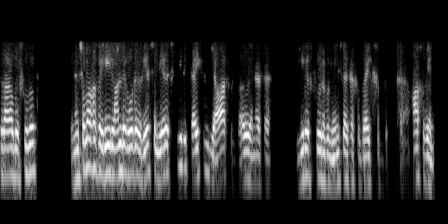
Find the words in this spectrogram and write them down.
Israel byvoorbeeld. En in sommige van hierdie lande word reeds in meer as 4000 jaar gebou en as 'n dierevoer vir menslike gebruik ge uh, aangewend.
